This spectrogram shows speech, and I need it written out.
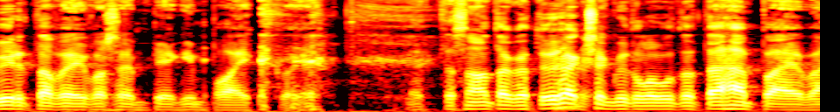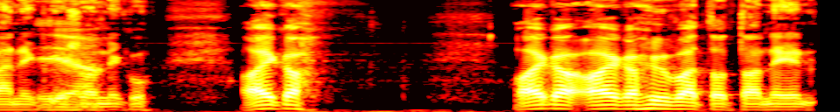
virtaveivasempiakin paikkoja. että sanotaanko, että 90-luvulta tähän päivään, niin kyllä se on niinku aika, aika, aika hyvä tota, niin,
